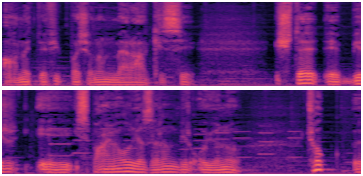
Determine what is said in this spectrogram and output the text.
Ahmet Vefik Paşa'nın Merakisi, işte e, bir e, İspanyol yazarın bir oyunu çok e,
